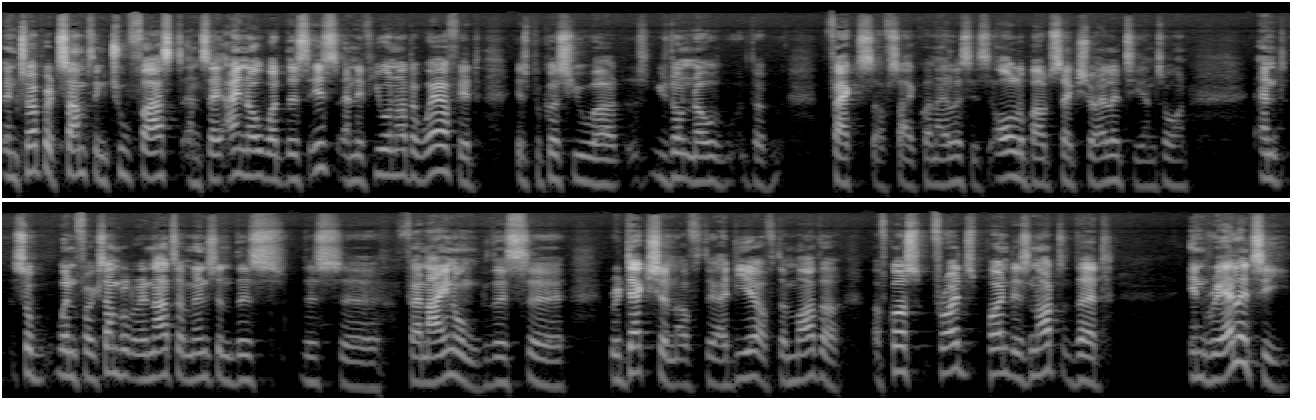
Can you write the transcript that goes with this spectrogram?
interpret something too fast and say, "I know what this is," and if you are not aware of it, it's because you are you don't know the facts of psychoanalysis, all about sexuality and so on. And so, when, for example, Renata mentioned this, this uh, Verneinung, this uh, reduction of the idea of the mother, of course, Freud's point is not that in reality,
